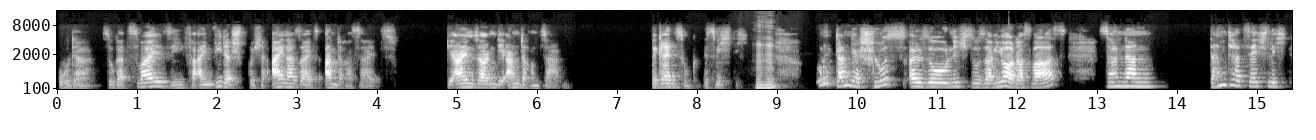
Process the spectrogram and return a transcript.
oder sogar zwei. Sie vereinen Widersprüche einerseits, andererseits. Die einen sagen, die anderen sagen. Begrenzung ist wichtig. Mhm. Und dann der Schluss, also nicht so sagen, ja, das war's, sondern dann tatsächlich,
